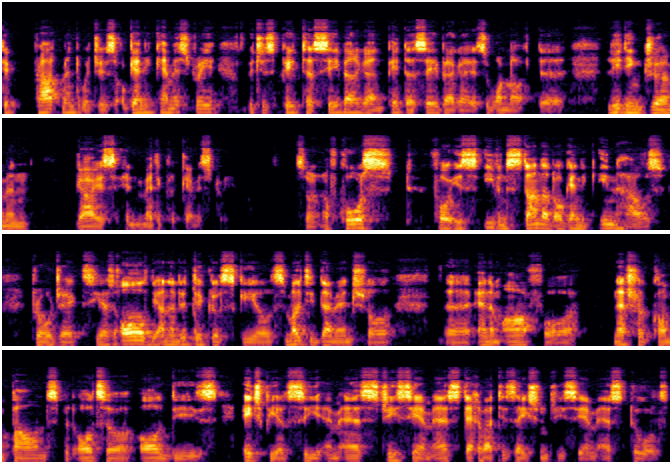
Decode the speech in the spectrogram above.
department which is organic chemistry, which is Peter Seeberger, and Peter Seeberger is one of the leading German guys in medical chemistry. So of course, for his even standard organic in-house projects, he has all the analytical skills, multidimensional uh, NMR for natural compounds, but also all these HPLC, MS, GCMS, derivatization GCMS tools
